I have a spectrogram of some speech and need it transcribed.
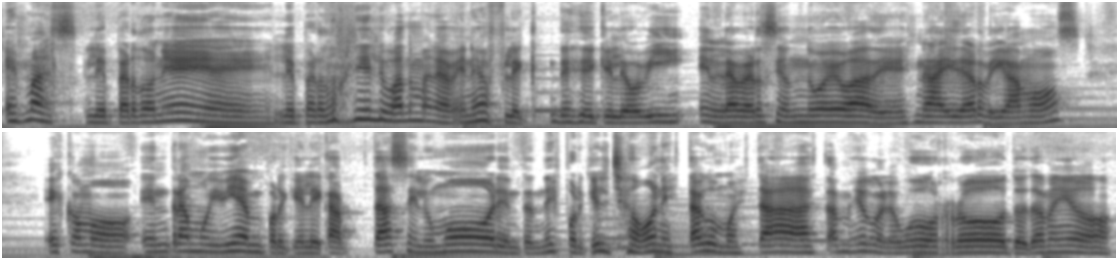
Es más, le perdoné, le perdoné el Batman a Ben Affleck desde que lo vi en la versión nueva de Snyder, digamos. Es como, entra muy bien porque le captás el humor, ¿entendés? Porque el chabón está como está, está medio con los huevos rotos, está medio,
